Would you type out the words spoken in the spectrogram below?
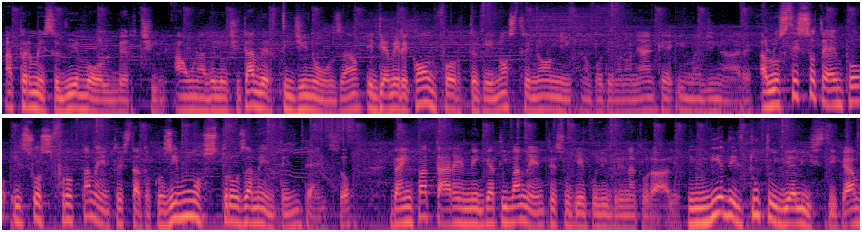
ha permesso di evolverci a una velocità vertiginosa e di avere comfort che i nostri nonni non potevano neanche immaginare, allo stesso tempo il suo sfruttamento è stato così mostruosamente intenso da impattare negativamente sugli equilibri naturali. In via del tutto idealistica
